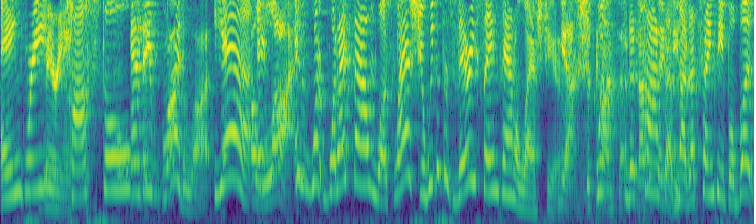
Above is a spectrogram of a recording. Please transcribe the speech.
angry, Very angry. hostile. And they lied a lot. Yeah. A and, lot. And what, what I found was last year, we did this very same panel last year. Yeah, this we, concept. This not concept. Not that same people, but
